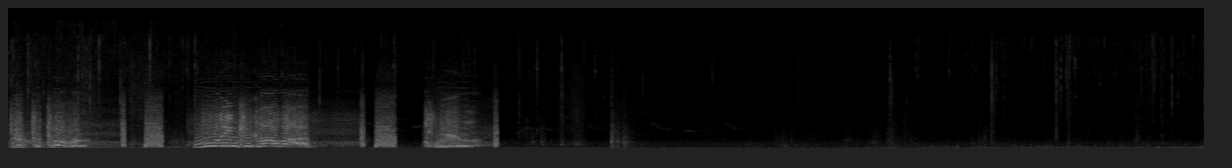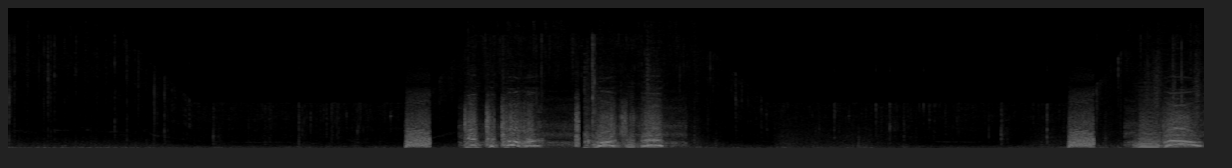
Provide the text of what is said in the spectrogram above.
Get to cover. Moving to cover. Clear. Get to cover. Roger that. Move out.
